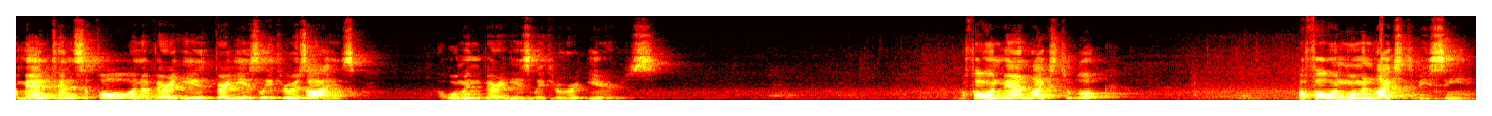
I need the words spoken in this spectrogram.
A man tends to fall in a very, e- very easily through his eyes, a woman very easily through her ears. A fallen man likes to look, a fallen woman likes to be seen.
